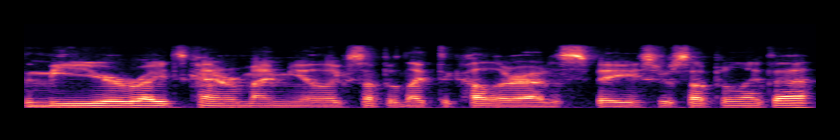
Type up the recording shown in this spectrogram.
the meteorites kind of remind me of like something like the color out of space or something like that.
